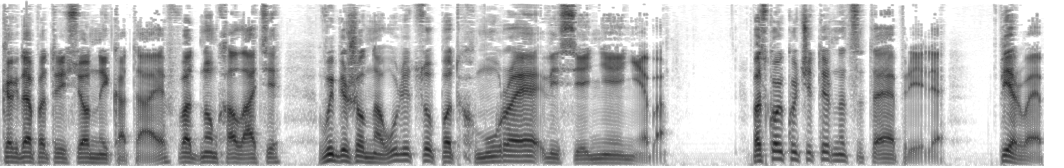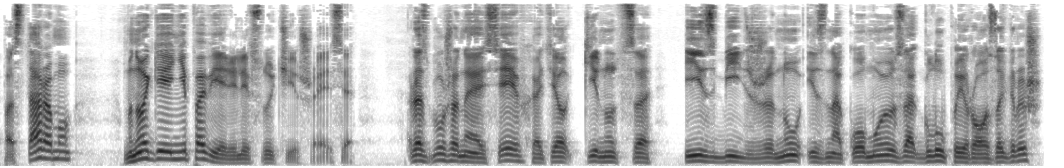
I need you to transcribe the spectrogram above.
когда потрясенный Катаев в одном халате выбежал на улицу под хмурое весеннее небо. Поскольку 14 апреля, первое по-старому, многие не поверили в случившееся. Разбуженный Асеев хотел кинуться и избить жену и знакомую за глупый розыгрыш.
